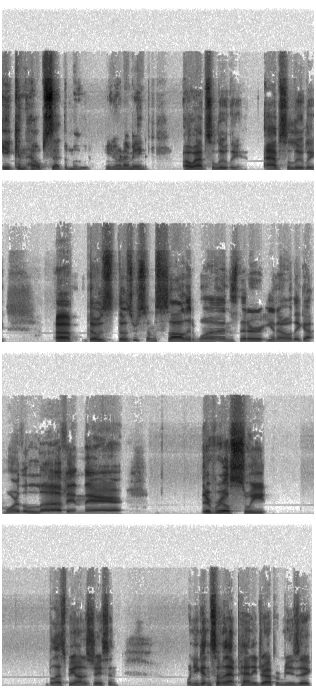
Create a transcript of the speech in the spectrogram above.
it can help set the mood. You know what I mean? Oh, absolutely. Absolutely. Uh, those those are some solid ones that are you know they got more of the love in there. They're real sweet. But let's be honest, Jason. When you're getting some of that panty dropper music,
